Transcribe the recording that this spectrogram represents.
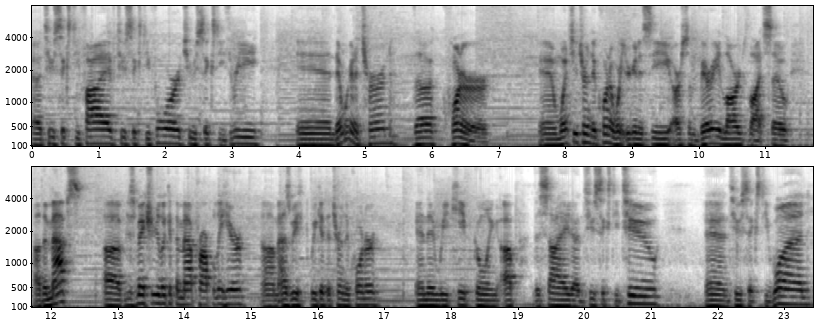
Uh, 265, 264, 263, and then we're gonna turn the corner. And once you turn the corner, what you're gonna see are some very large lots. So uh, the maps, uh, just make sure you look at the map properly here um, as we, we get to turn the corner. And then we keep going up the side on 262 and 261.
